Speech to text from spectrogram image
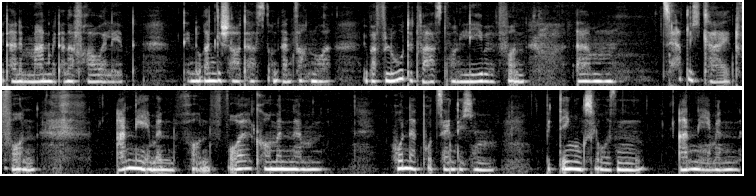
mit einem Mann, mit einer Frau erlebt, den du angeschaut hast und einfach nur überflutet warst von Liebe, von ähm, Zärtlichkeit, von Annehmen von vollkommenem, hundertprozentigem, bedingungslosen Annehmen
